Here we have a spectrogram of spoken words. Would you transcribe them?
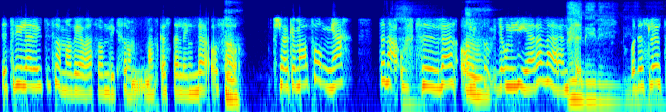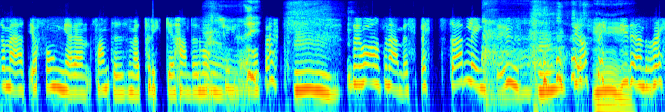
det trillar ut i samma veva som liksom man ska ställa in det. Och så Ja. försöker man fånga den här osthyveln och liksom jonglera med den. Typ. Och det slutar med att jag fångar den samtidigt som jag trycker handen mot kylskåpet. Så det var en sån här med spetsar längst ut. Så jag sätter ju den rätt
